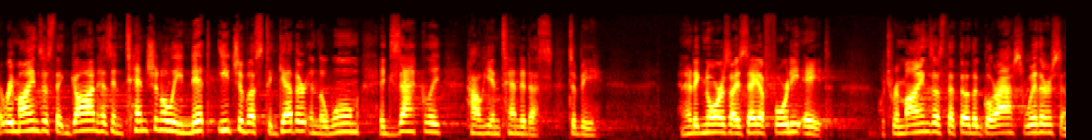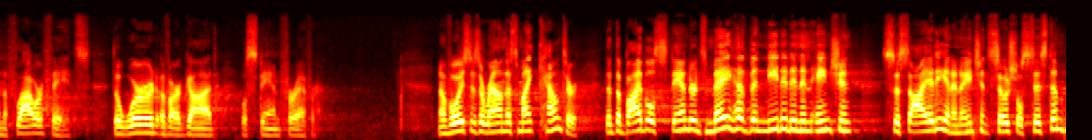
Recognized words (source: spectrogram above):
it reminds us that God has intentionally knit each of us together in the womb exactly how He intended us to be. And it ignores Isaiah 48, which reminds us that though the grass withers and the flower fades, the word of our God will stand forever. Now, voices around us might counter that the Bible's standards may have been needed in an ancient society and an ancient social system,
